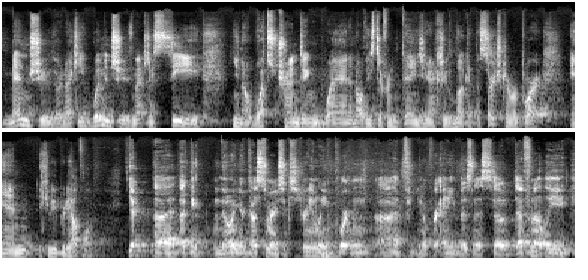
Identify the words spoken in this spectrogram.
men's shoes or Nike women's shoes, and actually see, you know, what's trending when and all these different things. You can actually look at the search term report, and it can be pretty helpful. Yep, uh, I think knowing your customer is extremely important, uh, you know, for any business. So definitely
